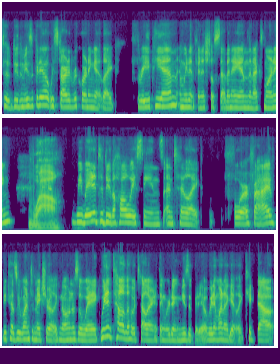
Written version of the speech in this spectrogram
to do the music video. We started recording it like 3 p.m. and we didn't finish till 7 a.m. the next morning wow. we waited to do the hallway scenes until like four or five because we wanted to make sure like no one was awake. We didn't tell the hotel or anything we were doing a music video. We didn't want to get like kicked out.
